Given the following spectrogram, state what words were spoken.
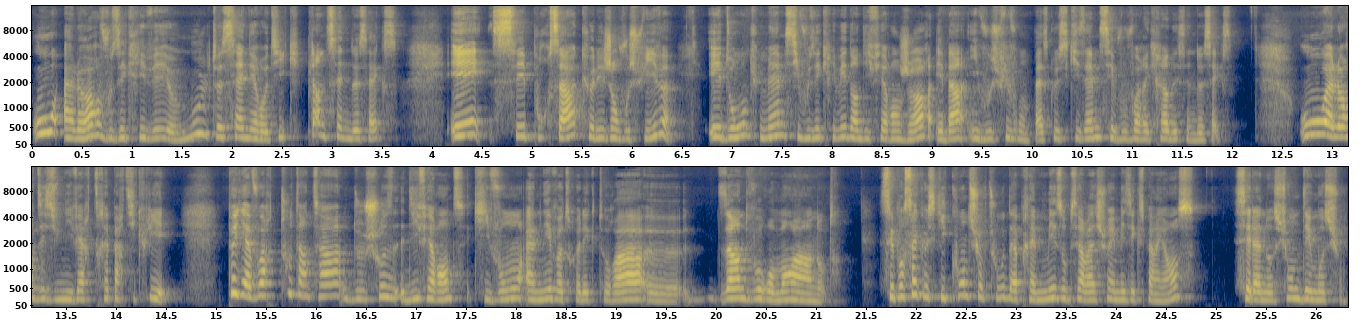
Ou alors, vous écrivez euh, moult scènes érotiques, plein de scènes de sexe, et c'est pour ça que les gens vous suivent. Et donc, même si vous écrivez dans différents genres, eh ben, ils vous suivront, parce que ce qu'ils aiment, c'est vous voir écrire des scènes de sexe. Ou alors des univers très particuliers peut y avoir tout un tas de choses différentes qui vont amener votre lectorat euh, d'un de vos romans à un autre. C'est pour ça que ce qui compte surtout, d'après mes observations et mes expériences, c'est la notion d'émotion.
